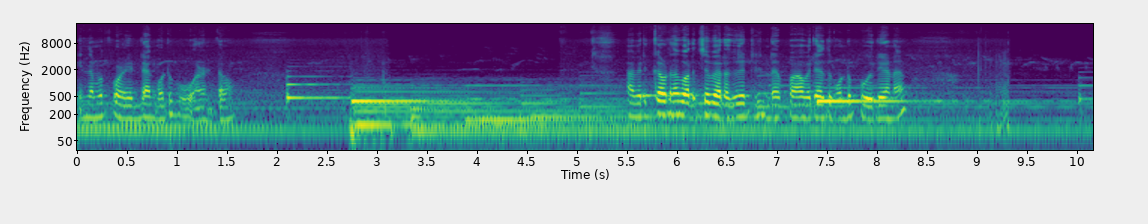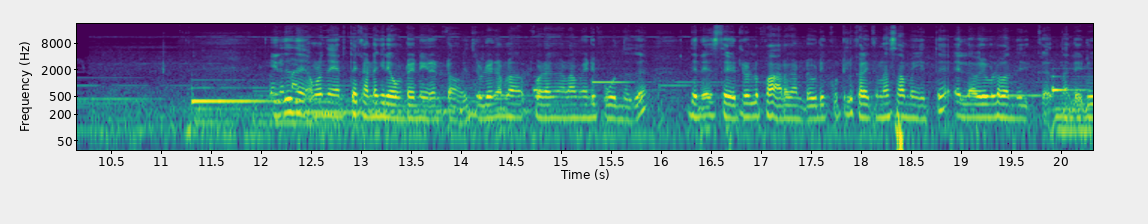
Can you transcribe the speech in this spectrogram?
ഇനി നമ്മൾ പുഴയുടെ അങ്ങോട്ട് പോവാണ് കേട്ടോ അവർക്ക് അവിടുന്ന് കുറച്ച് വിറക് കിട്ടിയിട്ടുണ്ട്. അപ്പോൾ അവരതുകൊണ്ട് പോരുകയാണ്. ഇത് നമ്മൾ നേരത്തെ കണ്ട ഗ്രൗണ്ട് തന്നെയാണ് കേട്ടോ. ഇതിലൂടെ നമ്മൾ പുഴ കാണാൻ വേണ്ടി പോകുന്നത്. ഇതിന്റെ സൈഡിലുള്ള പാറ കണ്ടു? ഇവിടെ കുട്ടികൾ കളിക്കുന്ന സമയത്ത് എല്ലാവരും ഇവിടെ വന്നിരിക്കുക നല്ലൊരു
